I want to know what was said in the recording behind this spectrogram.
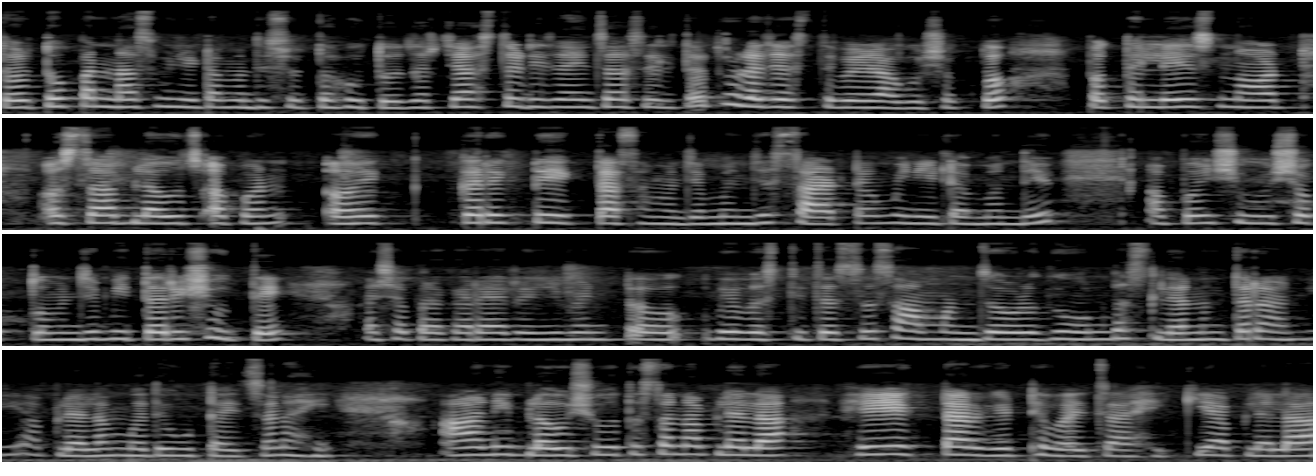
तर तो पन्नास मिनिटामध्ये सुद्धा होतो. जर जास्त डिझाईनचा असेल तर थोडा जास्त वेळ लागू शकतो. फक्त लेस नॉट असा ब्लाऊज आपण एक करेक्ट एक तासामध्ये म्हणजे, म्हणजे साठ मिनिटामध्ये आपण शिवू शकतो. म्हणजे मी तरी शिवते. अशा प्रकारे अरेंजमेंट व्यवस्थित असं सामान जवळ घेऊन बसल्यानंतर आणि आपल्याला मध्ये उठायचं नाही. आणि ब्लाऊज शिवत असताना आपल्याला हे एक टार्गेट ठेवायचं आहे की आपल्याला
